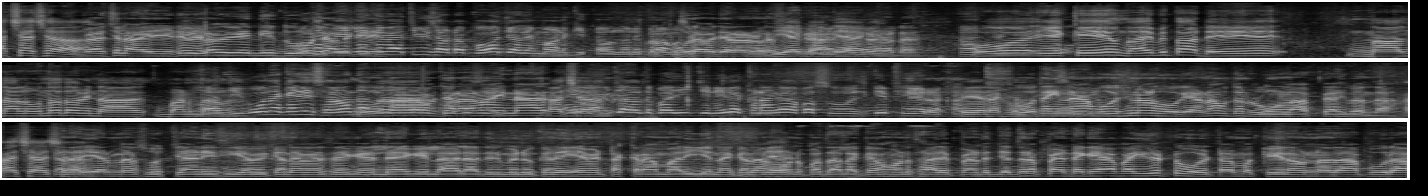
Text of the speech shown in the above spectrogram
ਅੱਛਾ ਅੱਛਾ। ਸਪੈਸ਼ਲ ਆਏ ਜਿਹੜੇ ਇੰਨੀ ਦੂਰੋਂ ਉੱਥੇ ਚੱਲ ਮੇਲੇ ਦੇ ਕੇ ਵਿੱਚ ਵੀ ਸਾਡਾ ਬਹੁਤ ਜ਼ਿਆਦਾ ਮਾਣ ਕੀਤਾ ਉਹਨਾਂ ਨੇ ਭਰਾਵਾਂ ਪੂਰਾ ਵਿਚਾਰਾ ਉਹਨਾਂ ਨੇ ਵਧੀਆ ਗੱਲ ਹੈ ਸਾਡਾ। ਉਹ ਇੱਕ ਇਹ ਹੁੰਦਾ ਹੈ ਵੀ ਤੁਹਾਡੇ ਨਾਲ ਨਾਲ ਉਹਨਾਂ ਦਾ ਵੀ ਨਾਂ ਬਣਦਾ ਹਾਂਜੀ ਉਹ ਤਾਂ ਕਹਿੰਦੇ ਸਾਹ ਦਾ ਉਹਦਾ ਨਾਮ ਵਿਚਾਰਾ ਨਾ ਇੰਨਾ ਜਲਦਬਾਜੀ ਚ ਨਹੀਂ ਰੱਖਣਾਗਾ ਆਪਾਂ ਸੋਚ ਕੇ ਫੇਰ ਰੱਖਾਂਗੇ। ਉਹ ਤਾਂ ਇੰਨਾ ਇਮੋਸ਼ਨਲ ਹੋ ਗਿਆ ਨਾ ਉਦੋਂ ਰੋਣ ਲੱਗ ਪਿਆ ਸੀ ਬੰਦਾ। ਅੱਛਾ, ਅੱਛਾ। ਕਹਿੰਦਾ ਯਾਰ ਮੈਂ ਸੋਚਿਆ ਨਹੀਂ ਸੀਗਾ ਵੀ ਕਹਿੰਦਾ ਵੈਸੇ ਕਿ ਲੈ ਕੇ ਲਾ ਲਿਆ ਤੇ ਮੈਨੂੰ ਕਹਿੰਦੇ ਐਵੇਂ ਟੱਕਰਾਂ ਮਾਰੀ ਜਾਂਦਾ ਕਹਿੰਦਾ ਹੁਣ ਪਤਾ ਲੱਗਾ ਹੁਣ ਸਾਰੇ ਪਿੰਡ ਜਦੋਂ ਪਿੰਡ ਗਿਆ ਬਾਈ ਤੇ ਢੋਲ ਢਮੱਕੇ ਦਾ ਉਹਨਾਂ ਦਾ ਪੂਰਾ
